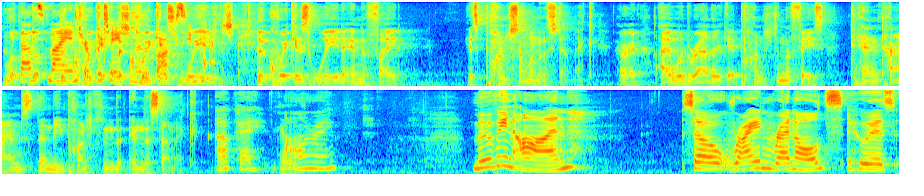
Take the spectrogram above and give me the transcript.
Look, That's the- my the interpretation of the quickest boxing way, match. The quickest way to end a fight is punch someone in the stomach. All right, I would rather get punched in the face ten times than be punched in the in the stomach. okay. Or- All right. Moving on. So, Ryan Reynolds, who is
